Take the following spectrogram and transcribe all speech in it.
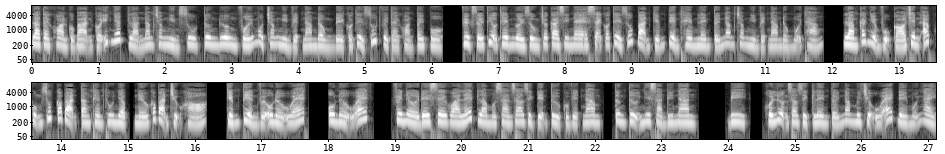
là tài khoản của bạn có ít nhất là 500.000 xu tương đương với 100.000 Việt Nam đồng để có thể rút về tài khoản PayPal. Việc giới thiệu thêm người dùng cho Casine sẽ có thể giúp bạn kiếm tiền thêm lên tới 500.000 Việt Nam đồng mỗi tháng. Làm các nhiệm vụ có trên app cũng giúp các bạn tăng thêm thu nhập nếu các bạn chịu khó. Kiếm tiền với ONUS. ONUS, VNDC Wallet là một sàn giao dịch điện tử của Việt Nam, tương tự như sàn Binance. B, khối lượng giao dịch lên tới 50 triệu USD mỗi ngày.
